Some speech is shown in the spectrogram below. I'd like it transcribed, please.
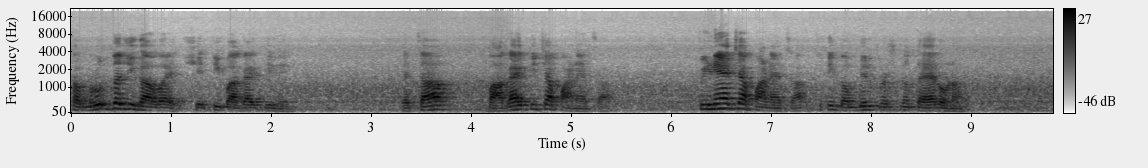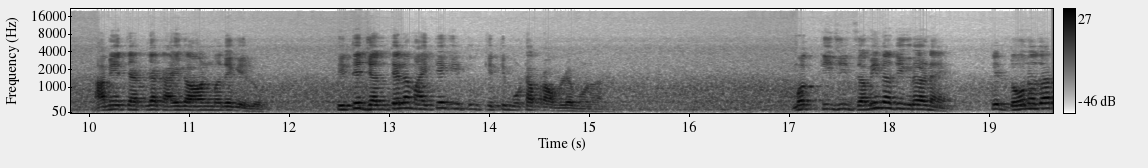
समृद्ध जी गावं आहेत शेती बागायतीने त्याचा बागायतीच्या पाण्याचा पिण्याच्या पाण्याचा किती गंभीर प्रश्न तयार होणार. आम्ही त्यातल्या काही गावांमध्ये गेलो. तिथे जनतेला माहिती आहे की तू किती मोठा प्रॉब्लेम होणार. मग ती जी जमीन अधिग्रहण आहे ते दोन हजार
